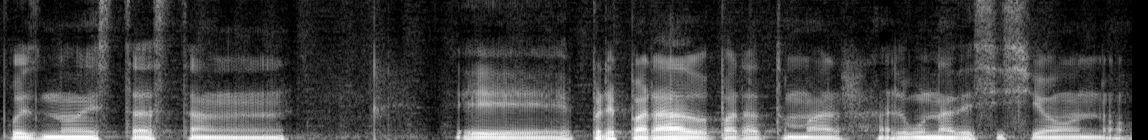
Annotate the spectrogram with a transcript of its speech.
pues no estás tan eh, preparado para tomar alguna decisión o,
